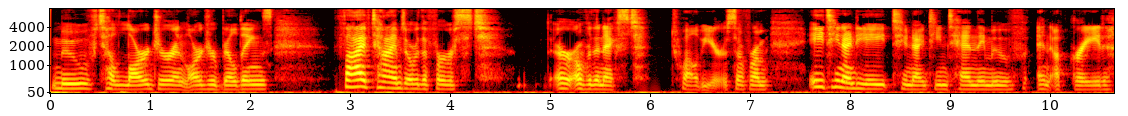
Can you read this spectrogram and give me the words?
move to larger and larger buildings five times over the first or over the next 12 years. So from 1898 to 1910, they move and upgrade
